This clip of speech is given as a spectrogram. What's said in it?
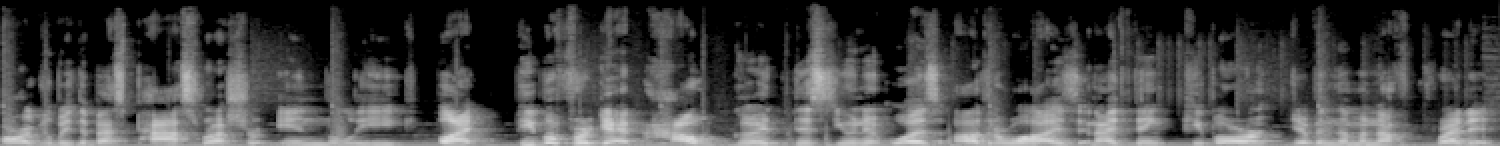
arguably the best pass rusher in the league. But people forget how good this unit was otherwise, and I think people aren't giving them enough credit.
